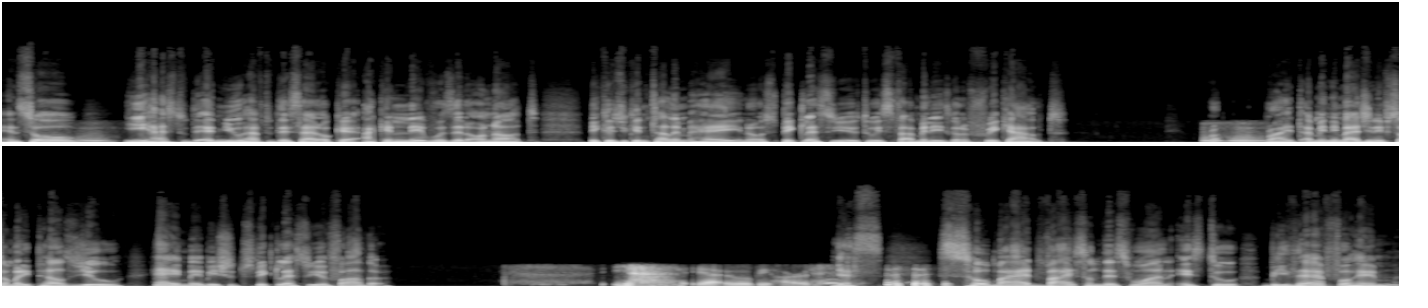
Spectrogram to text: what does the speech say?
And so mm-hmm. he has to, and you have to decide, okay, I can live with it or not, because you can tell him, hey, you know, speak less to you to his family. He's going to freak out, mm-hmm. right? I mean, imagine if somebody tells you, hey, maybe you should speak less to your father. Yeah, yeah, it would be hard. yes. So my advice on this one is to be there for him,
